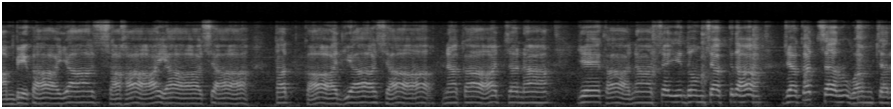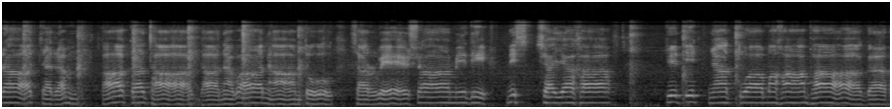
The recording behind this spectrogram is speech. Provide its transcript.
अम्बिकाया सहायाशा तत्कार्याशा न काचन। एका नाशयितुं शक्ता जगत्सर्वं चराचरं का कथा दानवानां तु सर्वेषामिति निश्चयः इति ज्ञात्वा महाभाग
